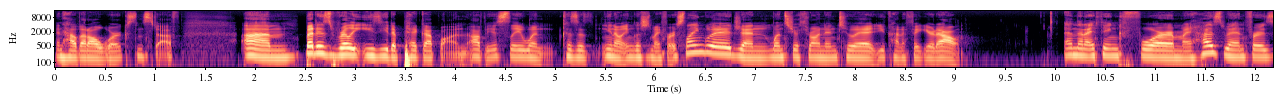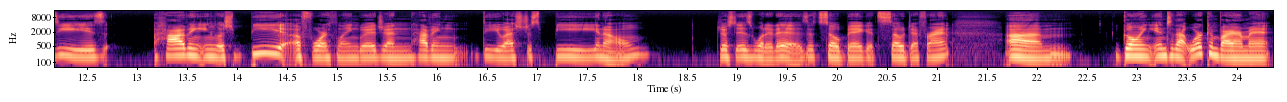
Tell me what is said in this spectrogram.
and how that all works and stuff um, but it's really easy to pick up on obviously when because you know english is my first language and once you're thrown into it you kind of figure it out. And then i think for my husband for aziz having english be a fourth language and having the us just be you know just is what it is. It's so big it's so different. Um, going into that work environment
